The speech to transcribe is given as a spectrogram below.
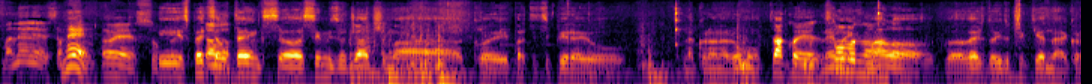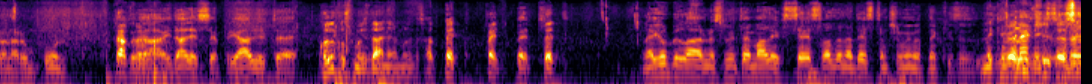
Ma ne, ne, samo... Ne, o je, super. I special Samo. thanks uh, svim izvođačima koji participiraju na Korona Rumu. Tako je, Nema slobodno. ih malo, već do idućeg tjedna je Korona Rum pun. Tako Tako, da i dalje se prijavljujte. Koliko smo izdanja imali do sad? Pet? Pet. Pet. Pet. Na jubilarno smo imali taj mali eksces, valjda na desetom ćemo imati neki... za- Neki veliki eksces.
